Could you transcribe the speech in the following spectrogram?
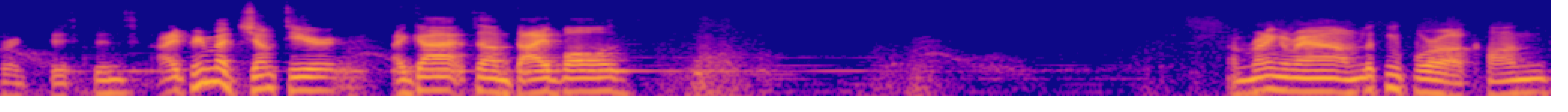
correct distance. I pretty much jumped here. I got some dive balls. I'm running around. I'm looking for a con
